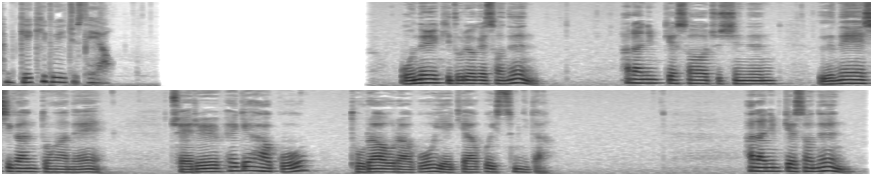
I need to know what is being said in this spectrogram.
함께 기도해 주세요. 오늘 기도력에서는 하나님께서 주시는 은혜의 시간 동안에 죄를 회개하고 돌아오라고 얘기하고 있습니다. 하나님께서는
